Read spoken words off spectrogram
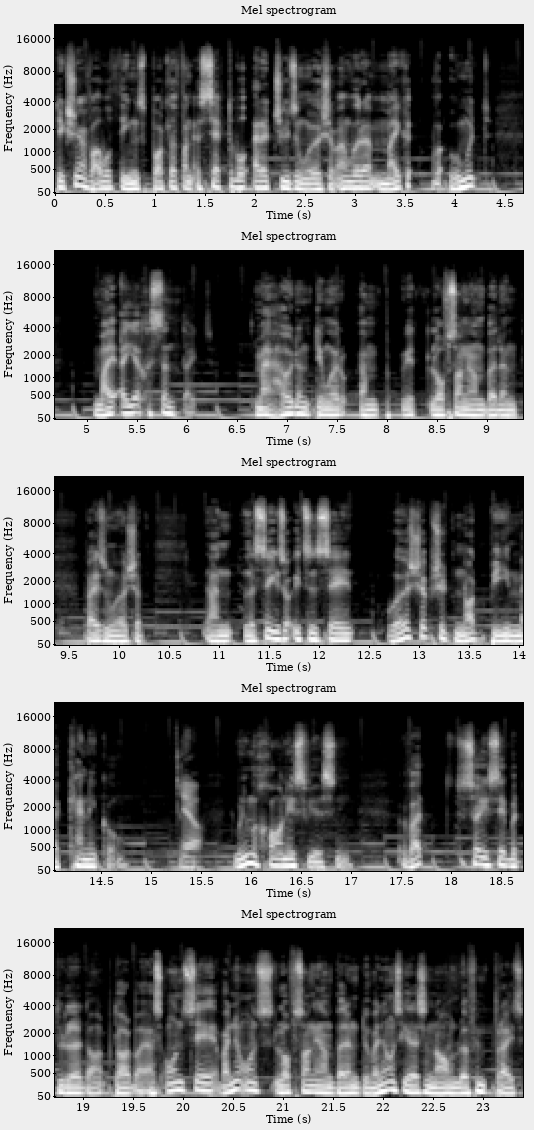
Dictionary of Bible Themes praat hulle van acceptable attitudes in worship. En word my hoe moet my eie gesindheid, my houding teenoor um weet lofsang en aanbidding, praise and worship. Dan hulle sê hierso iets en sê worship should not be mechanical. ja. Dit moenie meganies wees nie. Wat sou jy sê bedoel hulle daar, daarby? As ons sê wanneer ons lofsang en aanbidding doen, wanneer ons Here se naam loof en prys,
